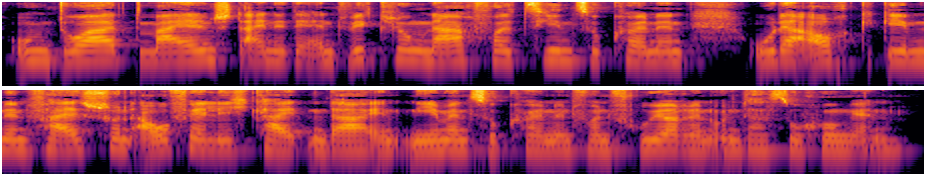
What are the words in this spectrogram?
um dort Meilensteine der Entwicklung nachvollziehen zu können oder auch gegebenenfalls schon Auffälligkeiten da entnehmen zu können von früheren Untersuchungen.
